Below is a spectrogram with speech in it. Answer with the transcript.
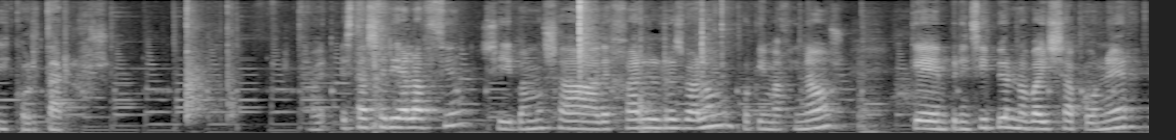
Y cortarlos. esta sería la opción si vamos a dejar el resbalón, porque imaginaos que en principio no vais a poner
